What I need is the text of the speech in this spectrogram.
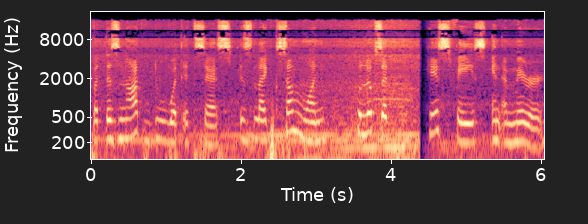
but does not do what it says is like someone who looks at his face in a mirror.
